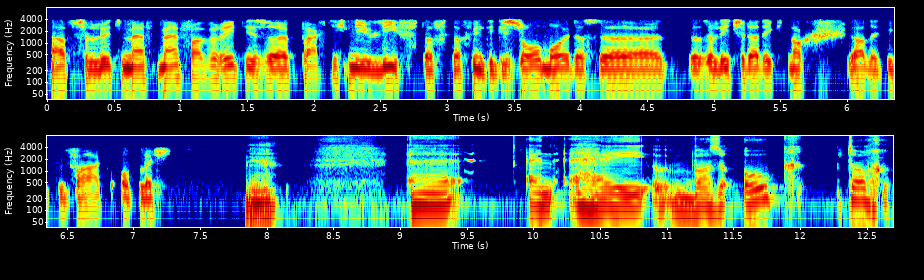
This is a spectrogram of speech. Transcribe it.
Absoluut. Mijn, mijn favoriet is uh, Prachtig Nieuw Lief. Dat, dat vind ik zo mooi. Dat is, uh, dat is een liedje dat ik nog ja, dat ik vaak opleg. Ja. en hij was ook toch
